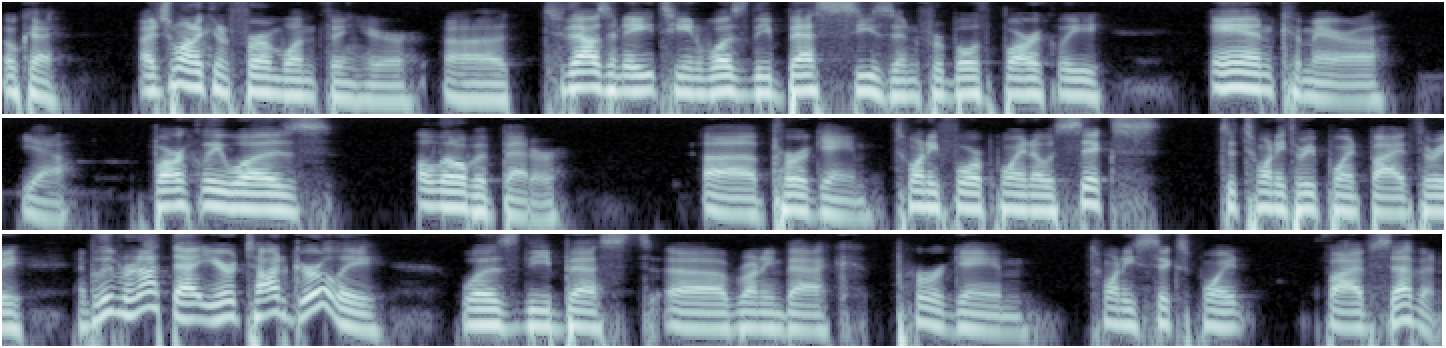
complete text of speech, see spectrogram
Okay. I just want to confirm one thing here. Uh, 2018 was the best season for both Barkley and Kamara. Yeah. Barkley was a little bit better uh, per game 24.06 to 23.53. And believe it or not, that year, Todd Gurley was the best uh, running back per game 26.57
